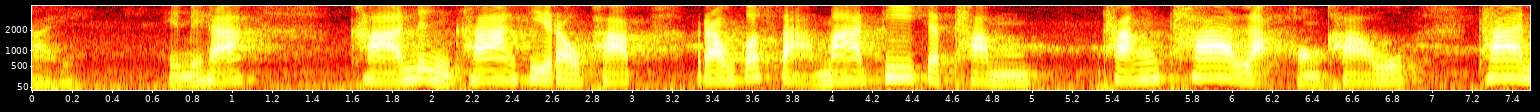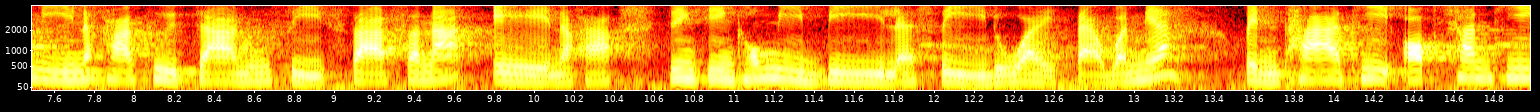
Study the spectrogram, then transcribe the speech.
าย เห็นไหมคะ ขาหนึ่งข้างที่เราพับ เราก็สามารถที่จะทำทั้งท่าหลักของเขา ท่านี้นะคะคือจานุสีศาสนะ A นะคะ จริงๆ เขามี B และ C ด้วย แต่วันเนี้ย เป็นท่าที่ออปชันที่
